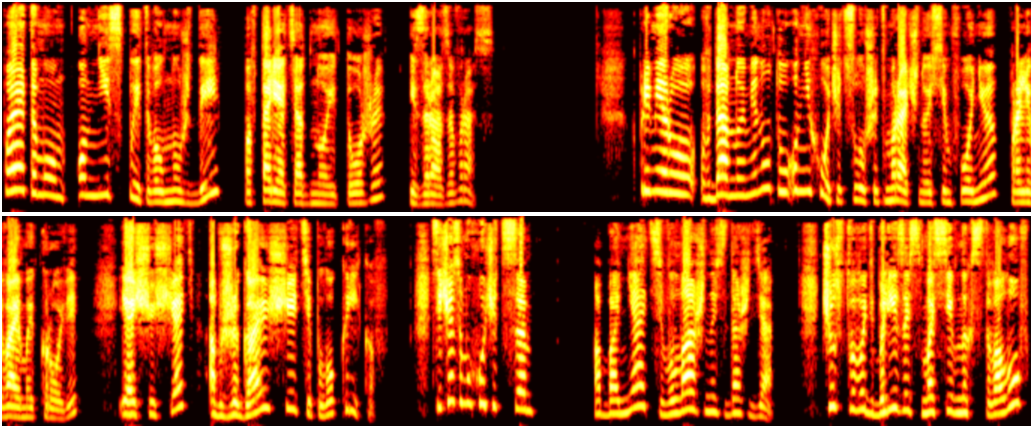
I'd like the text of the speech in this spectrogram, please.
Поэтому он не испытывал нужды повторять одно и то же из раза в раз. К примеру, в данную минуту он не хочет слушать мрачную симфонию проливаемой крови и ощущать обжигающее тепло криков. Сейчас ему хочется обонять влажность дождя, чувствовать близость массивных стволов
